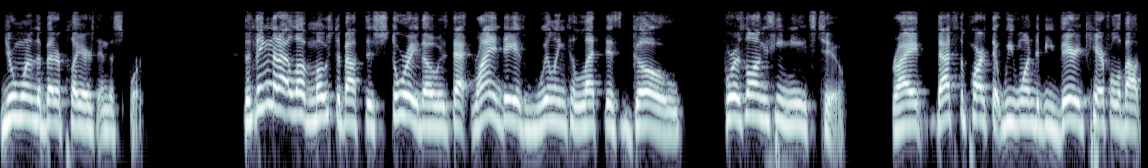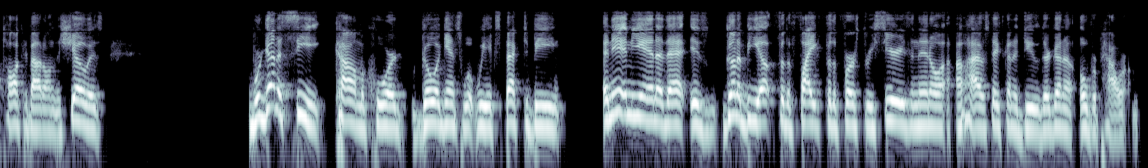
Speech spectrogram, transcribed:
you're one of the better players in the sport. The thing that I love most about this story, though, is that Ryan Day is willing to let this go for as long as he needs to, right? That's the part that we wanted to be very careful about talking about on the show is we're going to see Kyle McCord go against what we expect to be an Indiana that is going to be up for the fight for the first three series, and then Ohio State's going to do, they're going to overpower them.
